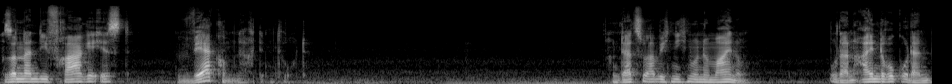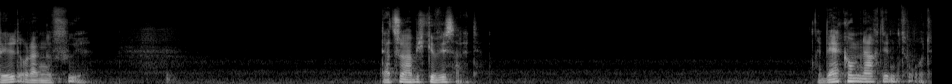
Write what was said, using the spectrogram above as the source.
sondern die Frage ist, wer kommt nach dem Tod? Und dazu habe ich nicht nur eine Meinung oder einen Eindruck oder ein Bild oder ein Gefühl. Dazu habe ich Gewissheit. Wer kommt nach dem Tod?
